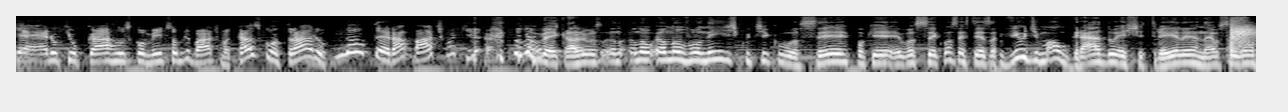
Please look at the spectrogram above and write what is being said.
Quero que o Carlos comente sobre Batman. Caso contrário, não terá Batman aqui, cara. Tudo bem, Carlos. Eu, não, eu não vou nem discutir com você, porque você com certeza viu de mau grado este trailer, né? Você não,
